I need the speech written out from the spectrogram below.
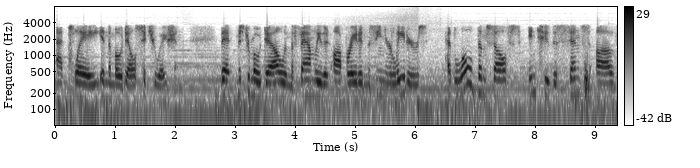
at play in the Modell situation. That Mr. Modell and the family that operated and the senior leaders had lulled themselves into the sense of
